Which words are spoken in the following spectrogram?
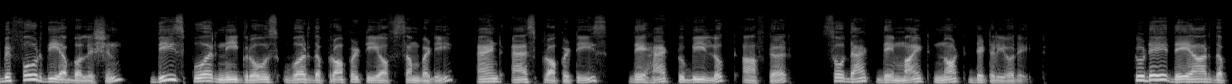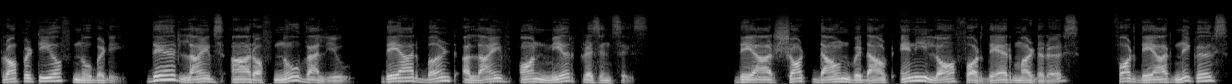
Before the abolition, these poor Negroes were the property of somebody, and as properties, they had to be looked after so that they might not deteriorate. Today they are the property of nobody. Their lives are of no value, they are burnt alive on mere presences. They are shot down without any law for their murderers, for they are niggers,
